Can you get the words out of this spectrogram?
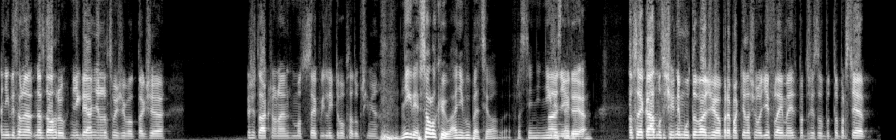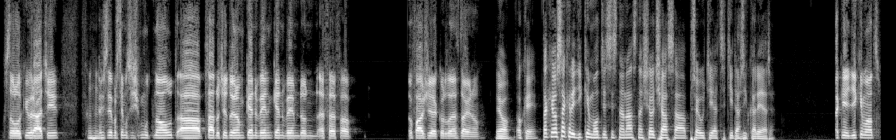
a nikdy jsem ne, nezdal hru, nikdy ani na svůj život, takže takže tak, no nevím moc, jak líp to popsat upřímně. nikdy, v solo queue, ani vůbec, jo? Prostě nikdy ne, nikdy. To se jakrát musí všechny mutovat, že jo, protože pak tě začnou lidi flameit, protože jsou to prostě solo queue hráči, mm-hmm. takže si prostě musíš mutnout a psát do chatu jenom can win, can win, don FF a doufám, že jako to nezdají, no. Jo, ok. Tak jo, sakry, díky moc, že jsi na nás našel čas a přeju ti, ať se ti daří v kariéře. Taky, díky moc.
